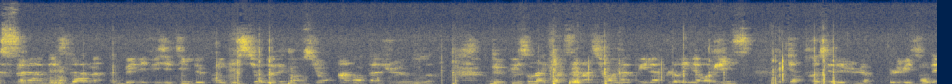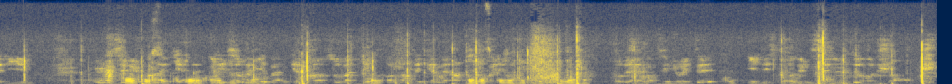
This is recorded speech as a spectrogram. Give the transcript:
Salah Abdeslam bénéficie-t-il de conditions de détention avantageuses Depuis son incarcération en avril à Fleury-Mérogis, quatre cellules lui sont dédiées. Une cellule dans laquelle il est surveillé 24 heures sur 24 par des caméras de C'est parce que surveillance. j'avais tout pris là-bas. Pour des raisons de sécurité, il dispose d'une cellule de rechange.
